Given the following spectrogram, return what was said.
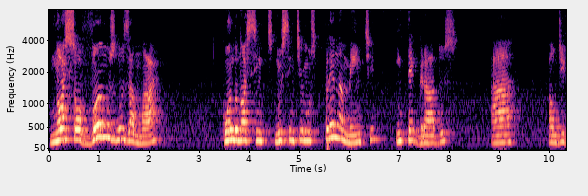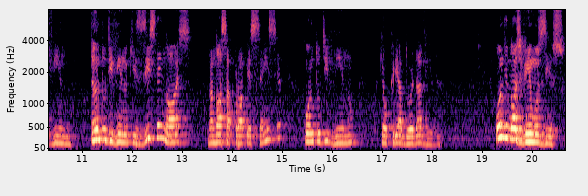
nós só vamos nos amar quando nós nos sentirmos plenamente integrados a, ao divino. Tanto o divino que existe em nós, na nossa própria essência, quanto o divino que é o Criador da vida. Onde nós vimos isso?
